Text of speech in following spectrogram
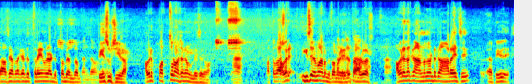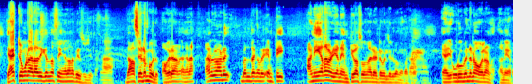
ദാസേട്ടനൊക്കെ ആയിട്ട് ഇത്രയും ഒരു അടുത്ത ബന്ധം. പി സുശീല. അവർ പത്ത് പ്രാവശ്യം കണ്ടു ഈ സിനിമ. അവർ ഈ സിനിമ കണ്ടിട്ടുണ്ട് തമിഴ് തമിഴ് ഭാഷ. അവരെന്നെ കാണണമെന്ന് പറഞ്ഞിട്ട് കാറയച്ച് പി ഞാൻ ഏറ്റവും കൂടുതൽ ആരാധിക്കുന്ന സിംഗറാണ് പി സുശീല. ആ. പോലും. അവരാണ് അങ്ങനെ അങ്ങനെ ഒരുപാട് ബന്ധങ്ങൾ. എം ടി അണിയറ വഴിയാണ് എം ടി വാസുമാരായിട്ട് വലിയൊരു ബന്ധം നടക്കുന്നത്. ഉറൂബിന്റെ നോവലാണ് അണിയറ.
